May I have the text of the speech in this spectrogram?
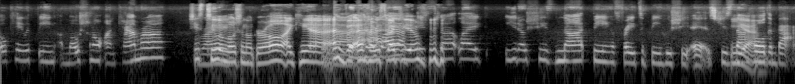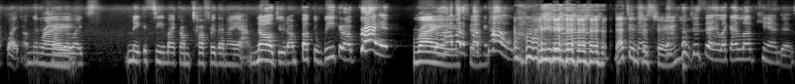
okay with being emotional on camera. She's too emotional, girl. I can't, Yeah. but I, I respect what? you. It's got like, you know, she's not being afraid to be who she is. She's not Yeah. holding back. Like, I'm gonna try to like make it seem like I'm tougher than I am. No, dude, I'm fucking weak and I'm crying. right. So how about a fucking hug? right. Um, That's interesting. I'm just saying, like, I love Candiace.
